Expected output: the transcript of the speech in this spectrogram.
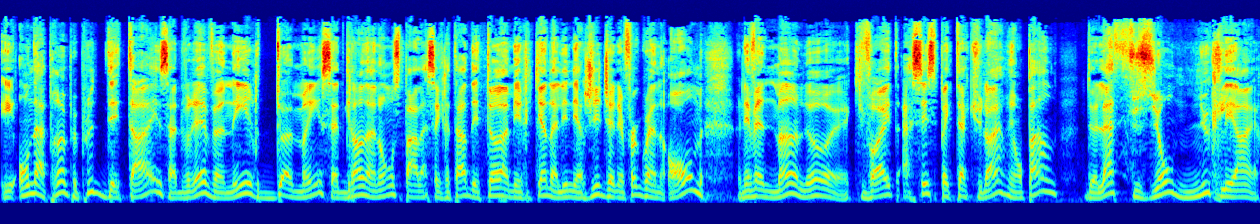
et on apprend un peu plus de détails. Ça devrait venir demain, cette grande annonce par la secrétaire d'État américaine à l'énergie, Jennifer Granholm. Un événement là euh, qui va être assez spectaculaire. Et on parle de la fusion nucléaire.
